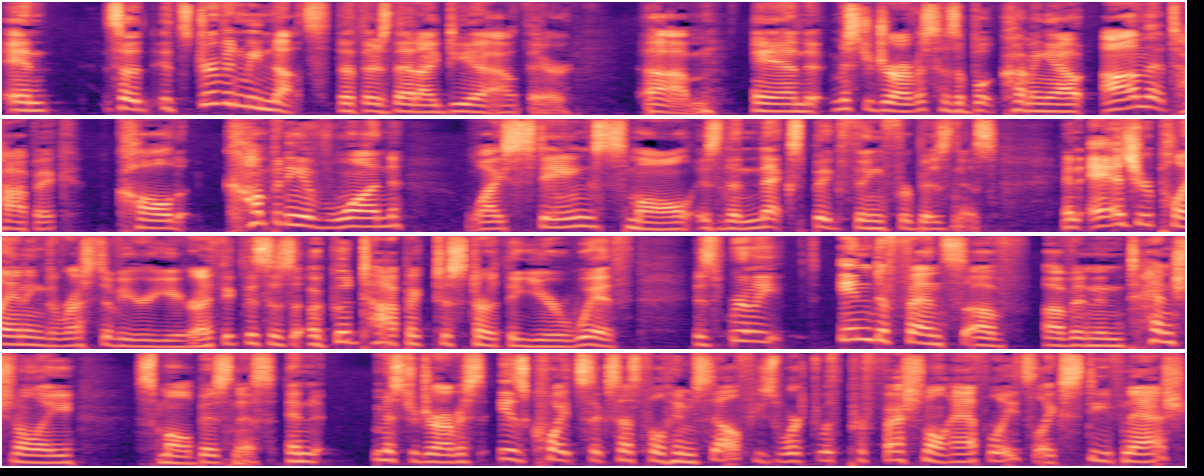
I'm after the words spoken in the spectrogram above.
And so it's driven me nuts that there's that idea out there. Um, and Mr. Jarvis has a book coming out on that topic called Company of One Why Staying Small is the Next Big Thing for Business. And as you're planning the rest of your year, I think this is a good topic to start the year with, is really in defense of, of an intentionally small business. And Mr. Jarvis is quite successful himself. He's worked with professional athletes like Steve Nash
